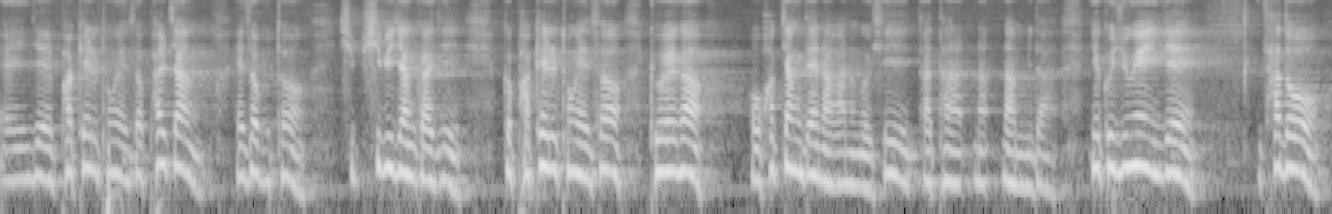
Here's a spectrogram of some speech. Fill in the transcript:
이제 박해를 통해서 8장에서부터 12장까지 그 박해를 통해서 교회가 확장돼 나가는 것이 나타납니다. 그 중에 이제 사도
